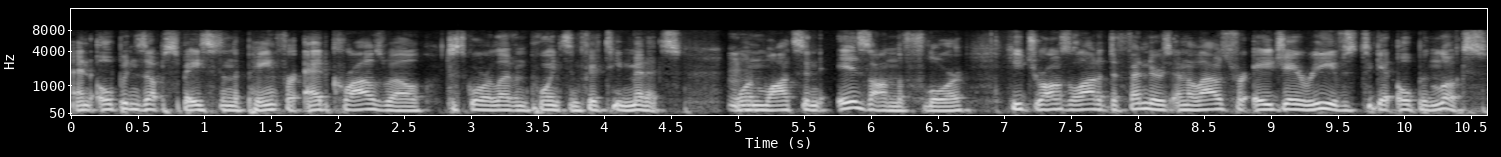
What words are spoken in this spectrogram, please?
and opens up space in the paint for Ed Croswell to score 11 points in 15 minutes. Mm-hmm. When Watson is on the floor, he draws a lot of defenders and allows for AJ Reeves to get open looks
